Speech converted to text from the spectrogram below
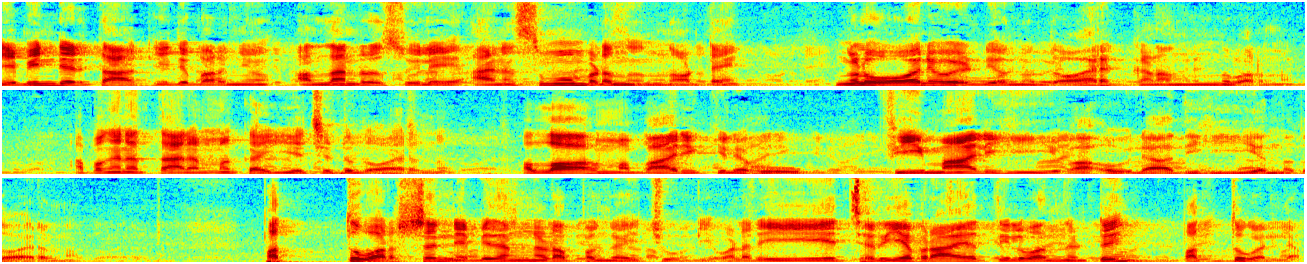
നബിന്റെ അടുത്ത് ആക്കിയിട്ട് പറഞ്ഞു അള്ളാൻ റസൂലെ അനസുമോൻ ഇവിടെ നിന്നോട്ടെ. നിങ്ങൾ ഓന് വേണ്ടി ഒന്ന് ദോരക്കണം എന്ന് പറഞ്ഞു. അപ്പൊ അങ്ങനെ തലമ്മ കയ്യച്ചിട്ട് ദോരന്നു അള്ളാഹും ലഹു ഫീ മാലിഹി വ ഔലാദിഹി എന്ന് തോരുന്നു പത്ത് വർഷം നബിതങ്ങളൊപ്പം കഴിച്ചു കൂട്ടി. വളരെ ചെറിയ പ്രായത്തിൽ വന്നിട്ട് പത്ത് കൊല്ലം.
